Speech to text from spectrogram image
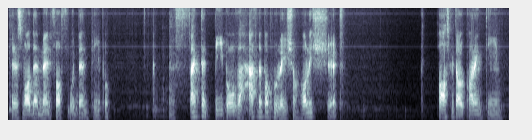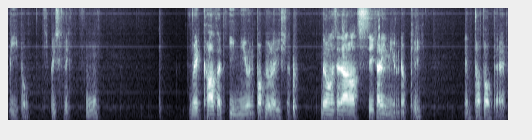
There's more demand for food than people. Infected people, over half the population, holy shit. Hospital quarantine people, it's basically full. Recovered immune population. The ones that are not sick are immune, okay. In total death.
